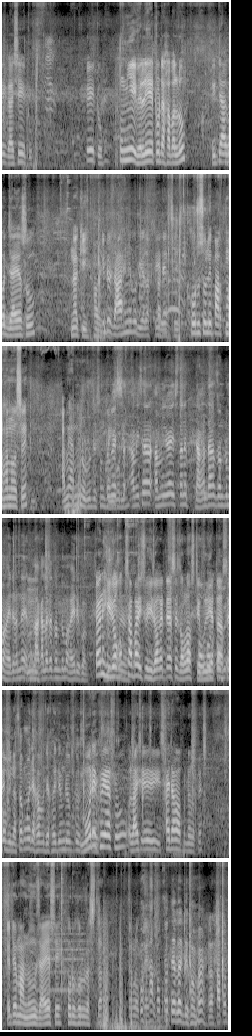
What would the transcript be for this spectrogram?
এই গাইছে এইটো। এইটো। সুমি আহি পেলাই এইটো দেখা পালোঁ। এতিয়া আগত যাই আছোঁ। না কি কিন্তু যাখিনি বঢ়িয়া লাগছে। সৰু ছোৱালী পাৰ্ক মাখানো আছে। আমি আমি নৰো দেচোন আমি ছাৰ আমি মানে ডাঙৰ ডাঙৰ জন্তু মাখাই কাৰণে লাগা লাগা জন্তু মাখাই দেখোন। তাৰমানে হিৰকক চাব আহিছোঁ হিৰক এটা আছে জলহস্তি বুলি এটা আছে। অবিনাশক মই দেখাব দেখাই দিম দিয়ক মই দেখুৱাই আছোঁ এই চাই থাকক আপোনালোকে। ইয়াতে মানুহ যাই আছে সৰু সৰু ৰাস্তা। দেখুৱাম হা। সাপত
